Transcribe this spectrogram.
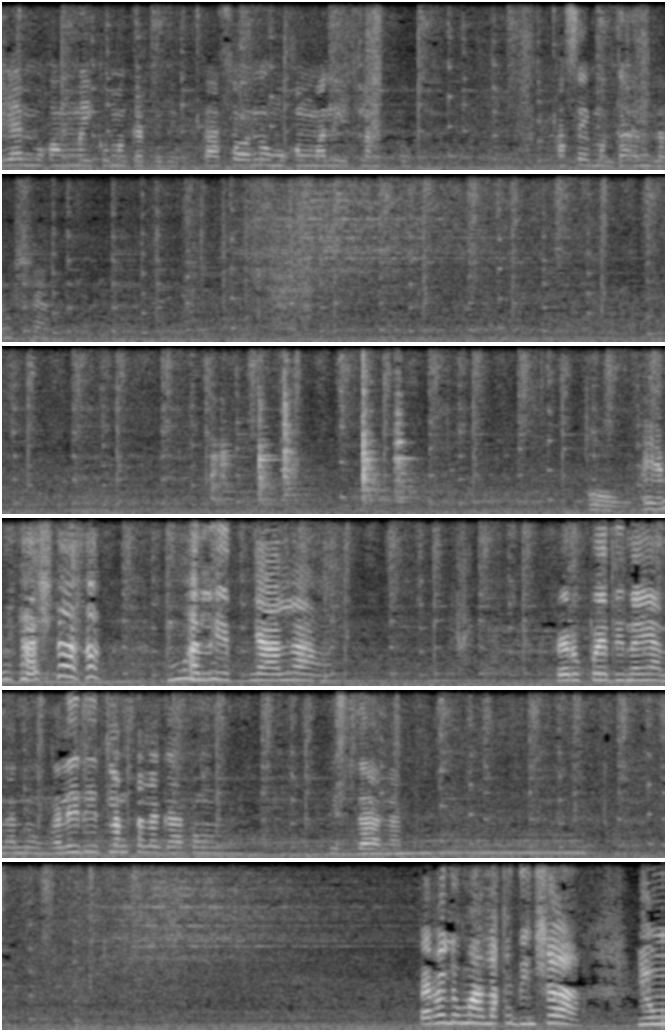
Ayan, mukhang may kumagat ulit. Kaso ano, mukhang maliit lang to. Kasi magaan lang siya. Oh, ayan nga siya. Maliit nga lang. Pero pwede na yan, ano, maliliit lang talaga tong isda na. Pero lumalaki din siya. Yung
